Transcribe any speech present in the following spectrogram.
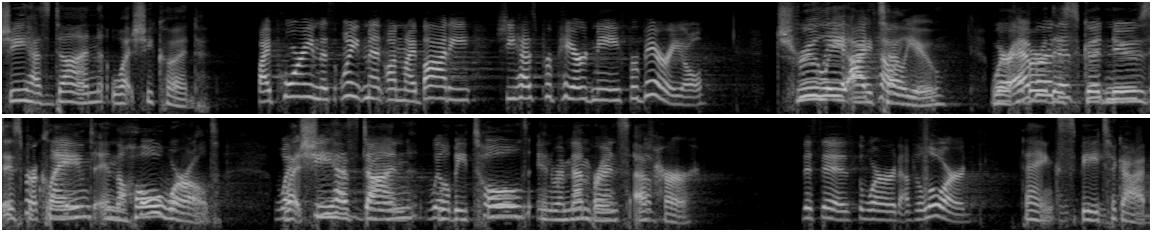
She has done what she could. By pouring this ointment on my body, she has prepared me for burial. Truly, I tell you, wherever this good news is proclaimed in the whole world, what she has done will be told in remembrance of her. This is the word of the Lord. Thanks be to God.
